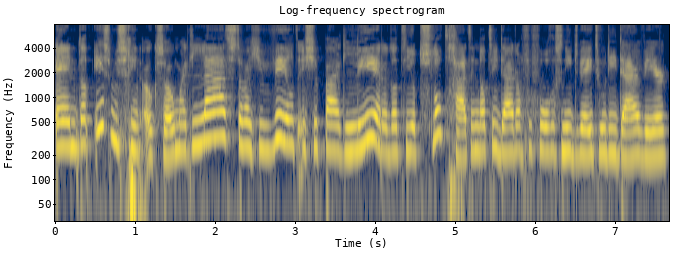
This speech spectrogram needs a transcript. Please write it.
En dat is misschien ook zo, maar het laatste wat je wilt is je paard leren dat hij op slot gaat en dat hij daar dan vervolgens niet weet hoe hij daar weer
